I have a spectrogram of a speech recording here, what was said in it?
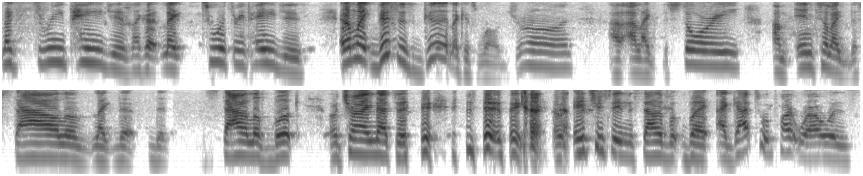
like three pages, like a like two or three pages, and I'm like, this is good. Like it's well drawn. I, I like the story. I'm into like the style of like the the style of book. I'm trying not to. I'm interested in the style of book, but I got to a part where I was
